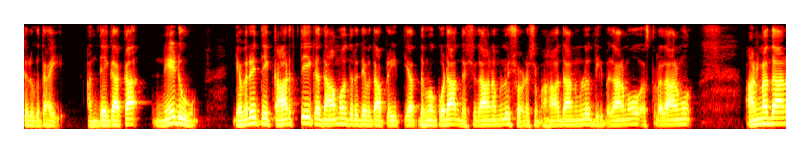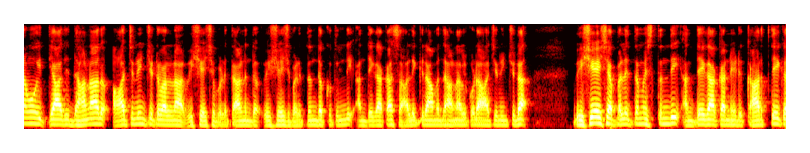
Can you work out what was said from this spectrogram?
తొలుగుతాయి. అంతేగాక నేడు ఎవరైతే కార్తీక దామోదర దేవత ప్రీత్యర్థము కూడా దశదానములు షోడశ మహాదానములు దీపదానము వస్త్రదానము అన్నదానము ఇత్యాది దానాలు ఆచరించడం వలన విశేష ఫలితాన్ని విశేష ఫలితం దక్కుతుంది. అంతేగాక శాలిగ్రామ దానాలు కూడా ఆచరించుట విశేష ఫలితం ఇస్తుంది. అంతేగాక నేడు కార్తీక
